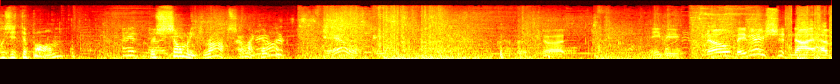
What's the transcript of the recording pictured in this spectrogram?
Was it the bomb? I have no There's so many drops. I Oh my wonder god. If it's scales based on God. Maybe. No, maybe I should not have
